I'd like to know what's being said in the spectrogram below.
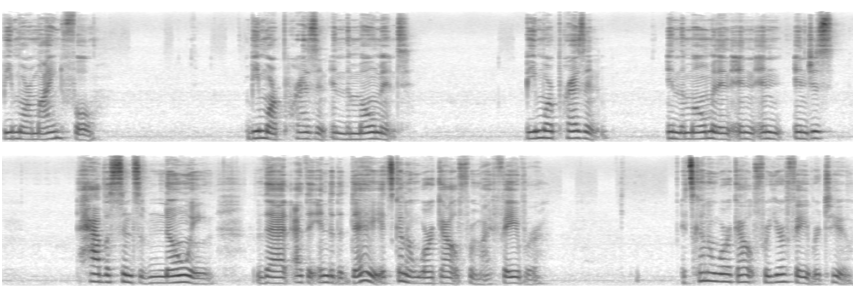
be more mindful. Be more present in the moment. Be more present in the moment and and and, and just have a sense of knowing that at the end of the day it's going to work out for my favor. It's going to work out for your favor too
